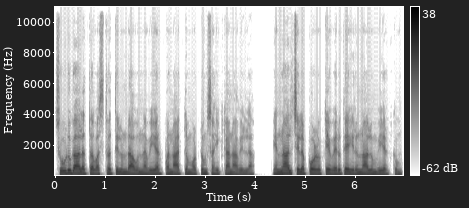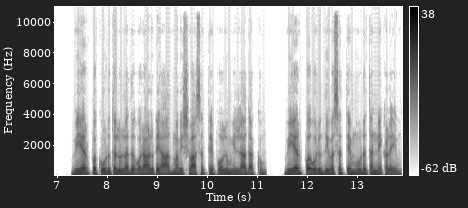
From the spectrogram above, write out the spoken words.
ചൂടുകാലത്ത് വസ്ത്രത്തിലുണ്ടാവുന്ന വിയർപ്പ് നാറ്റും ഒട്ടും സഹിക്കാനാവില്ല. എന്നാൽ ചിലപ്പോഴൊക്കെ വെറുതെ ഇരുന്നാലും വിയർക്കും. വിയർപ്പ് കൂടുതലുള്ളത് ഒരാളുടെ ആത്മവിശ്വാസത്തെ പോലും ഇല്ലാതാക്കും. വിയർപ്പ് ഒരു ദിവസത്തെ മൂട് തന്നെ കളയും.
